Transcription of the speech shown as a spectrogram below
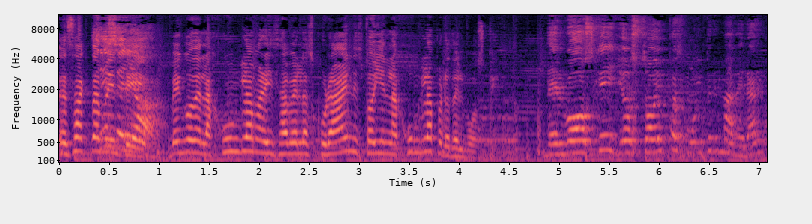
Exactamente. Sí, señor. Vengo de la jungla, Marisabel Ascurain. Estoy en la jungla, pero del bosque. Del bosque y yo estoy pues muy primaveral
